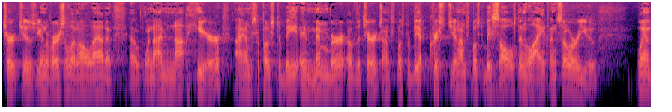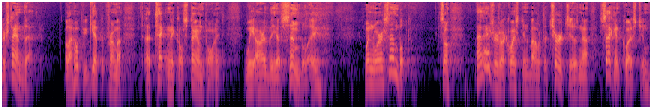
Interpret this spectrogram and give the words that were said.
church is universal and all that, and uh, when I'm not here, I am supposed to be a member of the church. I'm supposed to be a Christian. I'm supposed to be salt and light, and so are you. We understand that. But I hope you get that from a, a technical standpoint, we are the assembly when we're assembled. So that answers our question about what the church is. Now, second question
